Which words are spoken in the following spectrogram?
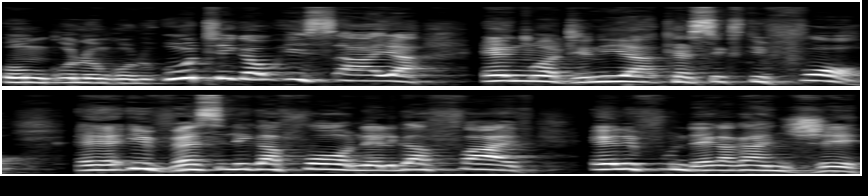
uNkulunkulu. Uthi ke uIsaya encwadini yakhe 64 eh ivesi lika 4 nelika 5 elifundeka kanje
